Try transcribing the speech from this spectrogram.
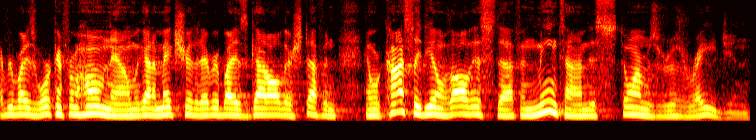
everybody's working from home now. And we got to make sure that everybody's got all their stuff. And, and we're constantly dealing with all this stuff. In the meantime, this storm's just raging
